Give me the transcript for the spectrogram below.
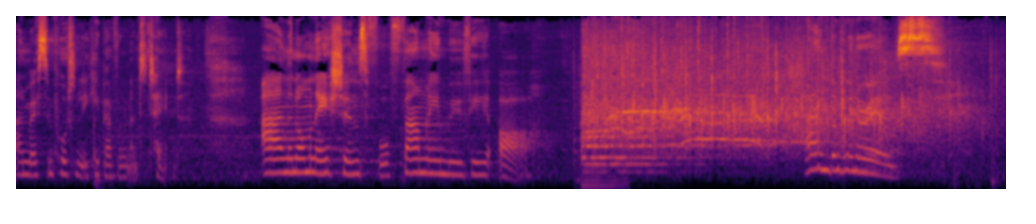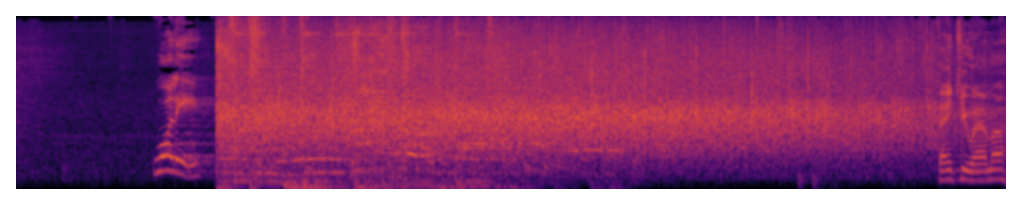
And most importantly, keep everyone entertained. And the nominations for Family Movie are. And the winner is. WALL-E. Thank you, Emma.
